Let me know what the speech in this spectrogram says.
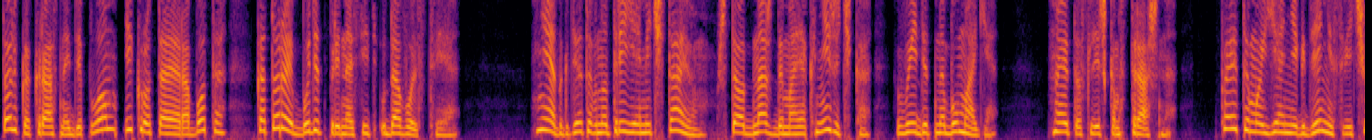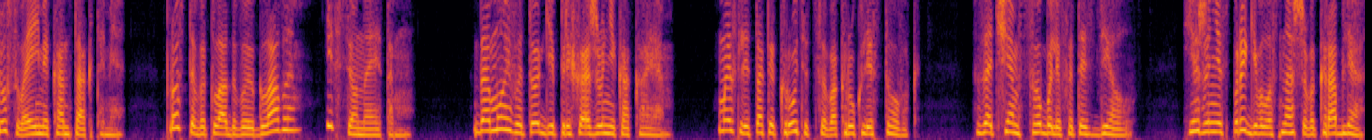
Только красный диплом и крутая работа, которая будет приносить удовольствие. Нет, где-то внутри я мечтаю, что однажды моя книжечка выйдет на бумаге. Но это слишком страшно. Поэтому я нигде не свечу своими контактами. Просто выкладываю главы, и все на этом. Домой в итоге прихожу никакая. Мысли так и крутятся вокруг листовок. Зачем Соболев это сделал? Я же не спрыгивала с нашего корабля,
